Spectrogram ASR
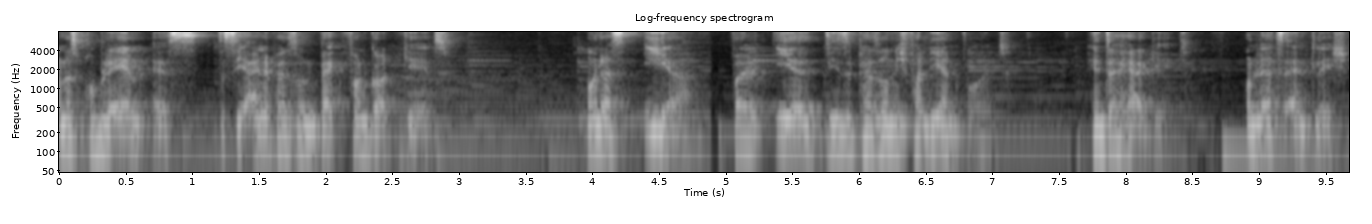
Und das Problem ist, dass die eine Person weg von Gott geht und dass ihr, weil ihr diese Person nicht verlieren wollt, hinterhergeht und letztendlich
